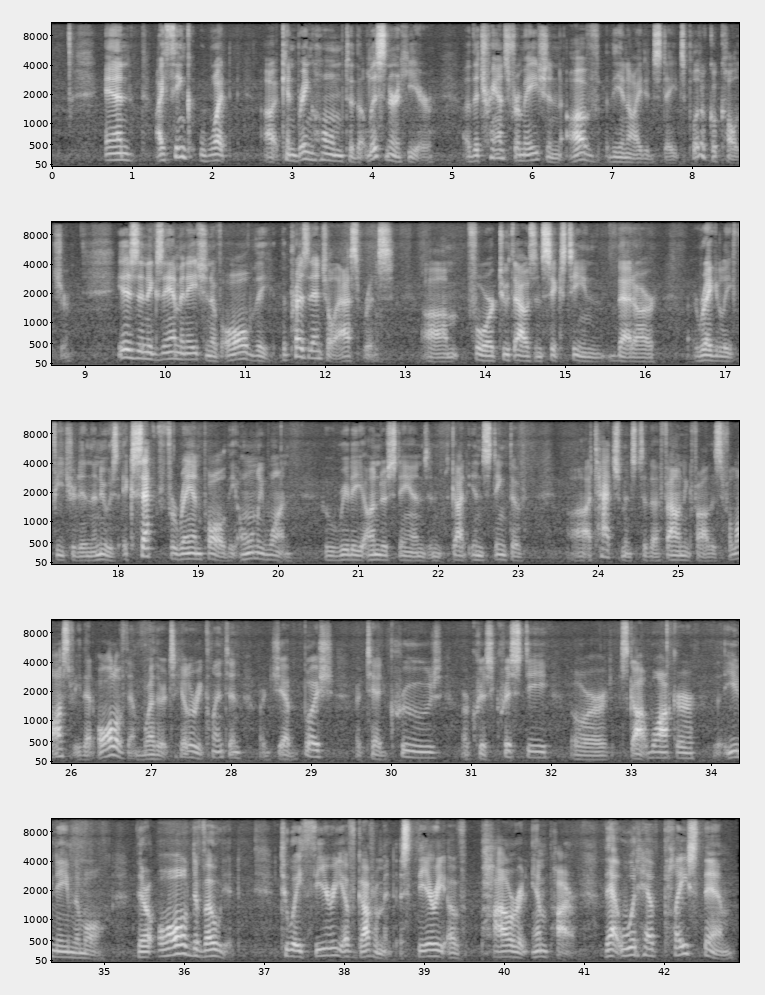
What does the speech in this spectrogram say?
And I think what uh, can bring home to the listener here uh, the transformation of the United States political culture is an examination of all the, the presidential aspirants um, for 2016 that are regularly featured in the news, except for Rand Paul, the only one who really understands and got instinctive uh, attachments to the founding fathers' philosophy. That all of them, whether it's Hillary Clinton or Jeb Bush or Ted Cruz or Chris Christie or Scott Walker, you name them all, they're all devoted to a theory of government, a theory of power and empire that would have placed them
